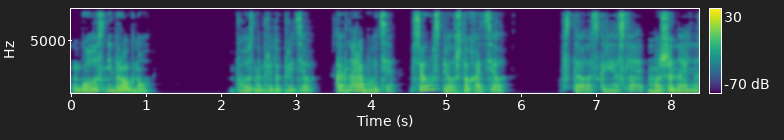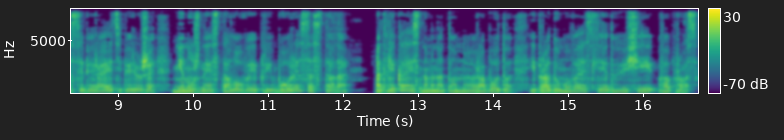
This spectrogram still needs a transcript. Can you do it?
голос не дрогнул. Поздно предупредил. Как на работе. Все успел, что хотел. Встала с кресла, машинально собирая теперь уже ненужные столовые приборы со стола отвлекаясь на монотонную работу и продумывая следующий вопрос.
